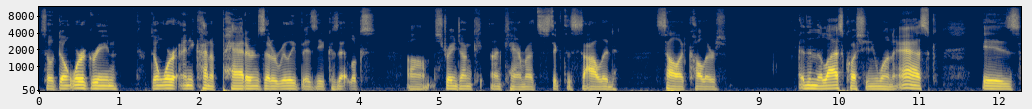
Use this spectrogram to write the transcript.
So don't wear green. Don't wear any kind of patterns that are really busy because that looks um, strange on, on camera stick to solid solid colors and then the last question you want to ask is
